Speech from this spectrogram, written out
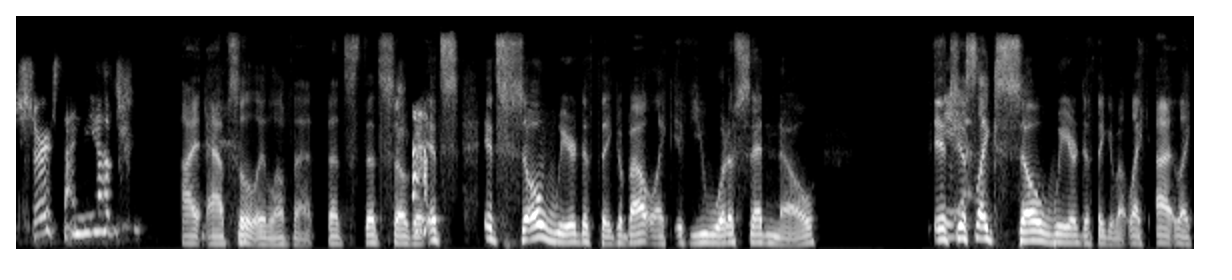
"Sure, sign me up." I absolutely love that. That's that's so good. It's it's so weird to think about. Like if you would have said no, it's yeah. just like so weird to think about. Like I like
